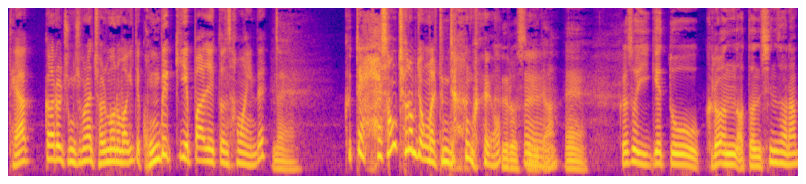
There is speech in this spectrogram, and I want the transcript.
대학가를 중심으로 한 젊은 음악이 이제 공백기에 빠져 있던 상황인데 네. 그때 해성처럼 정말 등장한 거예요. 그렇습니다. 네. 네. 그래서 이게 또 그런 어떤 신선함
